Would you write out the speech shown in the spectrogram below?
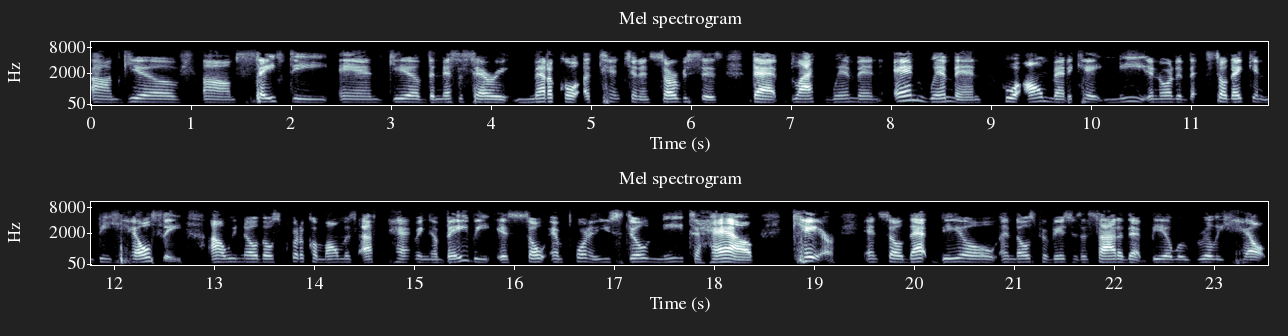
um, give um, safety and give the necessary medical attention and services that Black women and women who are on Medicaid need in order that, so they can be healthy. Uh, we know those critical moments after having a baby is so important. You still need to have care. And so that bill and those provisions inside of that bill will really help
